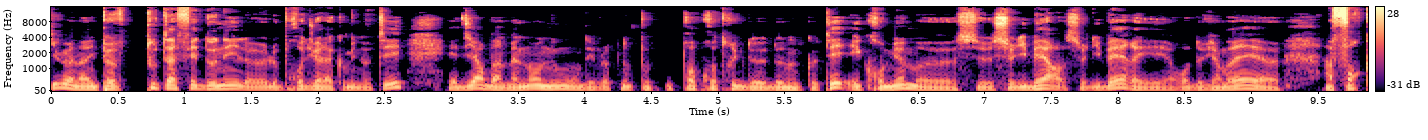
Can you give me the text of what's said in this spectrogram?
veulent. hein. Ils peuvent tout à fait donner le, produit à la communauté et dire bah maintenant nous on développe nos propres trucs de, de notre côté et Chromium euh, se, libère se libère et redeviendrait euh, un fork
